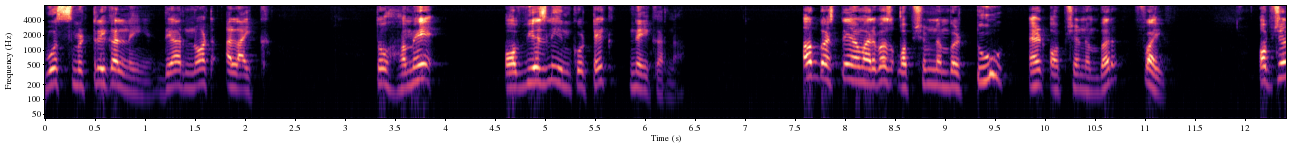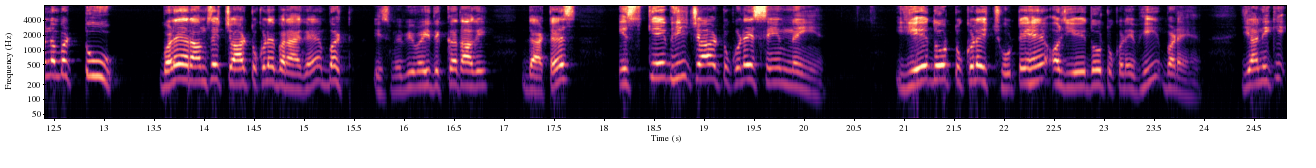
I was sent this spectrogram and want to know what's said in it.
वो सिमेट्रिकल नहीं है। दे आर नॉट अलाइक तो हमें ऑब्वियसली इनको टेक नहीं करना। अब बचते हैं हमारे पास option number two and option number five option number two बड़े आराम से चार टुकड़े बनाए गए हैं बट इसमें भी वही दिक्कत आ गई। दैट इज़ इसके भी चार टुकड़े सेम नहीं है। ये दो टुकड़े छोटे हैं और ये दो टुकड़े भी बड़े हैं। यानी कि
